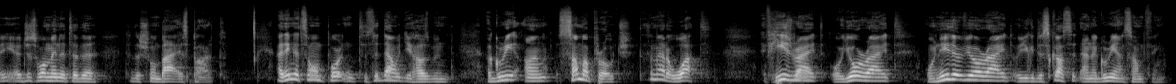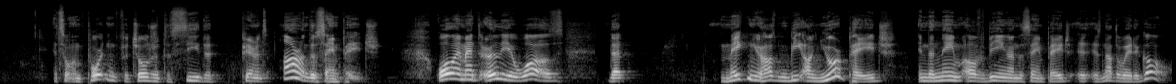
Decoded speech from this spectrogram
uh, just one minute to the to the Shalom Bayis part. I think it's so important to sit down with your husband, agree on some approach, doesn't matter what. If he's right, or you're right, or neither of you are right, or you can discuss it and agree on something. It's so important for children to see that parents are on the same page. All I meant earlier was that making your husband be on your page in the name of being on the same page is not the way to go,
